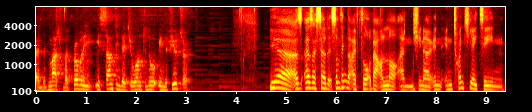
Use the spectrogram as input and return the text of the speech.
uh, that much, but probably is something that you want to do in the future. Yeah, as, as I said, it's something that I've thought about a lot. And, you know, in, in 2018,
